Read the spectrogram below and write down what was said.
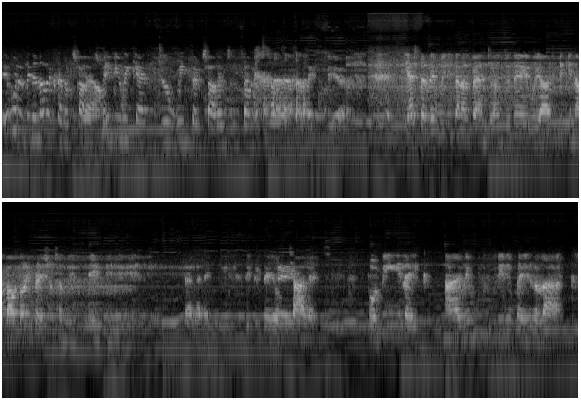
It would have been another kind of challenge. Yeah. Maybe we can do winter challenge and summer challenge next year. Yesterday we did an adventure and today we are speaking about our impressions on this 87, 86 day of challenge. For me, like, I've been feeling very relaxed.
